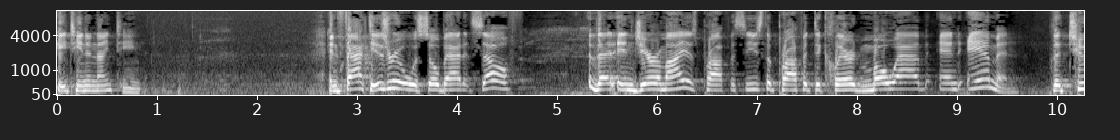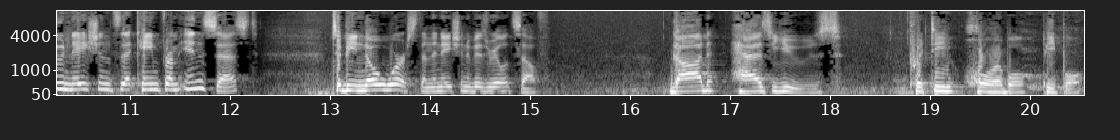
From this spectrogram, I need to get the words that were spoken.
18 and 19. In fact, Israel was so bad itself that in Jeremiah's prophecies, the prophet declared Moab and Ammon, the two nations that came from incest, to be no worse than the nation of Israel itself. God has used pretty horrible people.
